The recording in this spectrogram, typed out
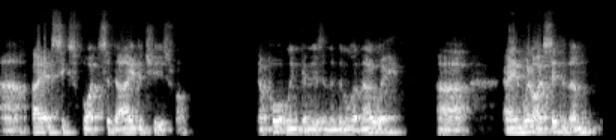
Uh, they had six flights a day to choose from. Now, Port Lincoln is in the middle of nowhere. Uh, and when I said to them,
